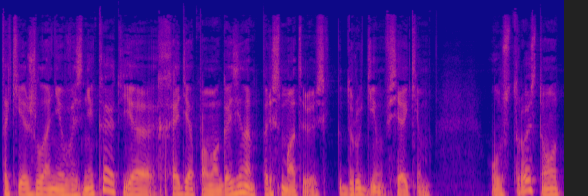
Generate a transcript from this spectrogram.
такие желания возникают. Я, ходя по магазинам, присматриваюсь к другим всяким устройства, вот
